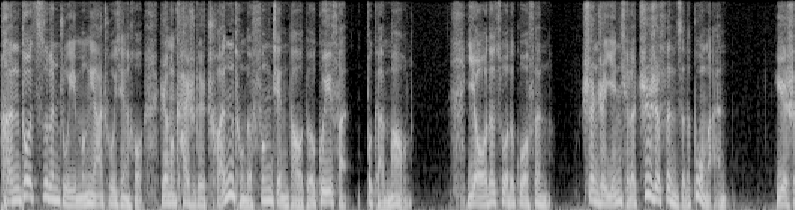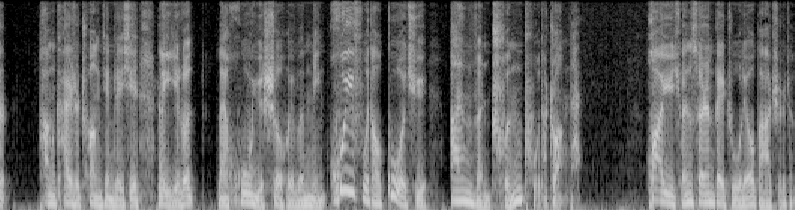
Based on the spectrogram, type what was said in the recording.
很多资本主义萌芽出现后，人们开始对传统的封建道德规范不感冒了，有的做得过分了，甚至引起了知识分子的不满。于是，他们开始创建这些理论来呼吁社会文明恢复到过去安稳淳朴的状态。话语权虽然被主流把持着，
